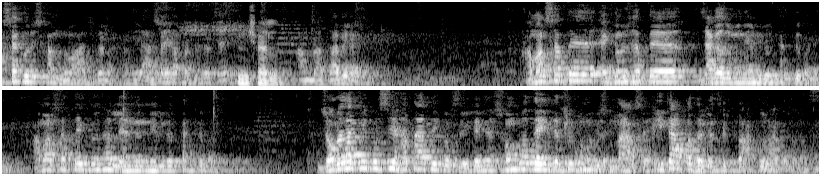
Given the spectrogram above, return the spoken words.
আশা করি সামনেও আসবে না। এই আশাই আপনাদের কাছে আমরা দাবি রাখি। আমার সাথে একজনের সাথে জায়গা জমি নিয়ে বিরোধ থাকতে পারে। আমার সাথে একজনের সাথে লেনদেন নিয়ে বিরোধ থাকতে পারে। জগাজাতি করছি হাতাহাতি করছি এটা নিয়ে সাম্প্রদায়িক যাতে কোনো কিছু না আসে এটা আপনাদের কাছে একটু আকুল আবেদন আছে।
